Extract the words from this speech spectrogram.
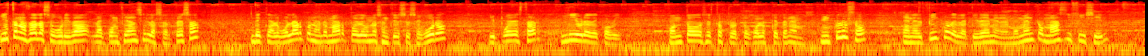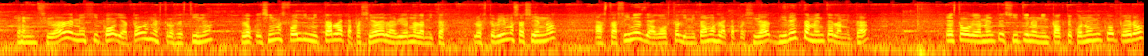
Y esto nos da la seguridad, la confianza y la certeza de que al volar con el mar puede uno sentirse seguro y puede estar libre de COVID con todos estos protocolos que tenemos. Incluso en el pico de la epidemia, en el momento más difícil, en Ciudad de México y a todos nuestros destinos, lo que hicimos fue limitar la capacidad del avión a la mitad. Lo estuvimos haciendo hasta fines de agosto, limitamos la capacidad directamente a la mitad. Esto obviamente sí tiene un impacto económico, pero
